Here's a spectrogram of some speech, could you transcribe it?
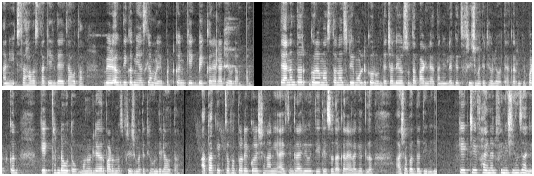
आणि सहा वाजता केक द्यायचा होता. वेळ अगदी कमी असल्यामुळे पटकन केक बेक करायला ठेवला. त्यानंतर गरम असतानाच डिमोल्ड करून त्याच्या लेअरसुद्धा पाडल्यात आणि लगेच फ्रीजमध्ये ठेवल्या होत्या. कारण की पटकन केक थंड होतो म्हणून लेअर पाडूनच फ्रीजमध्ये ठेवून दिला होता. आता केकचं फक्त डेकोरेशन आणि आयसिंग राहिली होती ते सुद्धा करायला घेतलं अशा पद्धतीने. केकची फायनल फिनिशिंग झाली.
